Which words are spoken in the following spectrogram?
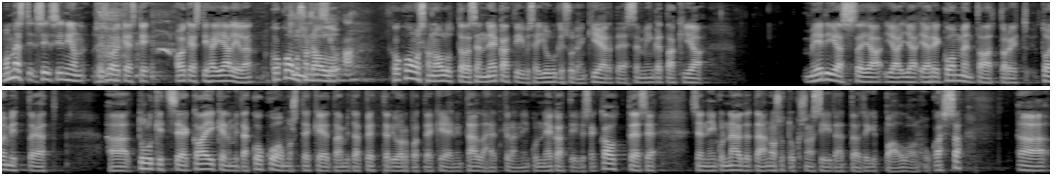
Mun mielestä siinä on siis oikeasti, oikeasti ihan jäljellä. Kokoomus Kiitos, on, ollut, kokoomus on ollut tällaisen negatiivisen julkisuuden kierteessä, minkä takia mediassa ja, ja, ja eri kommentaattorit, toimittajat tulkitsee kaiken, mitä kokoomus tekee tai mitä Petteri Orpo tekee, niin tällä hetkellä niin kuin negatiivisen kautta, ja se, se niin kuin näytetään osoituksena siitä, että jotenkin pallo on hukassa. Ää,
